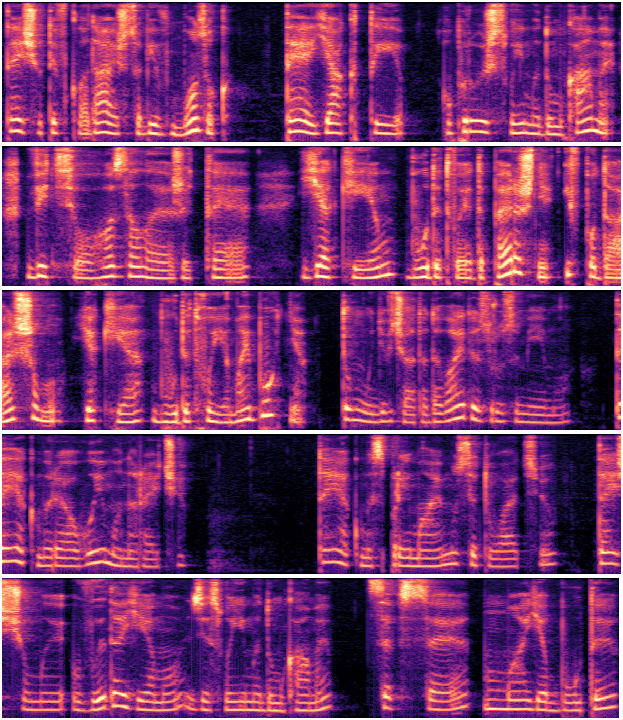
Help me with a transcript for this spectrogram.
те, що ти вкладаєш собі в мозок, те, як ти оперуєш своїми думками, від цього залежить те, яким буде твоє теперішнє, і в подальшому, яке буде твоє майбутнє. Тому, дівчата, давайте зрозуміємо те, як ми реагуємо на речі, те, як ми сприймаємо ситуацію, те, що ми видаємо зі своїми думками, це все має бути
